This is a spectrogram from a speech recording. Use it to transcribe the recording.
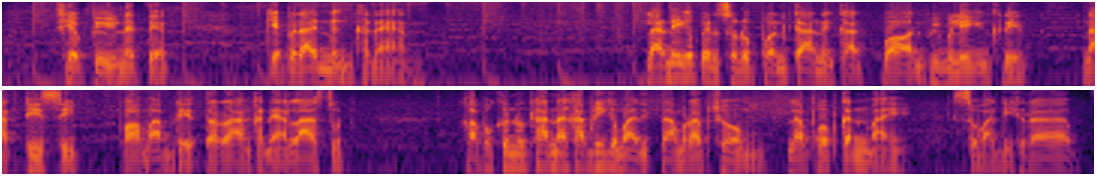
20 เชฟฟิลด์ยูไนเต็ดเก็บไปได้ 1 คะแนน และนี่ก็เป็นสรุปผลการแข่งขันบอลพรีเมียร์ลีกอังกฤษ นัดที่ 10 พร้อมอัปเดตตารางคะแนนล่าสุด ขอบพระคุณทุกท่านนะครับที่เข้ามาติดตามรับชม แล้วพบกันใหม่ สวัสดีครับ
